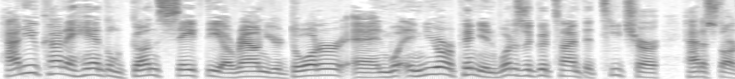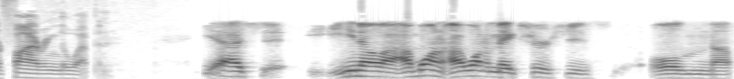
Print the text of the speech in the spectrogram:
How do you kind of handle gun safety around your daughter? And what, in your opinion, what is a good time to teach her how to start firing the weapon? Yeah, you know, I want I want to make sure she's old enough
